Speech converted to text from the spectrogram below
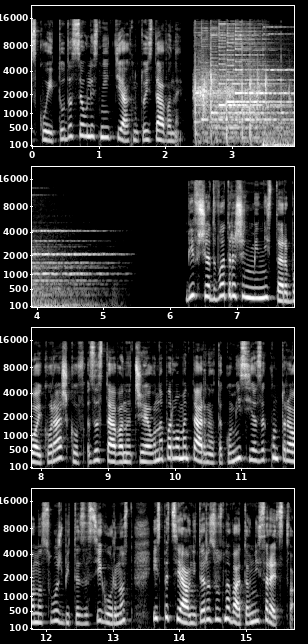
с които да се улесни тяхното издаване. Бившият вътрешен министър Бойко Рашков застава начало на парламентарната комисия за контрол на службите за сигурност и специалните разузнавателни средства.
